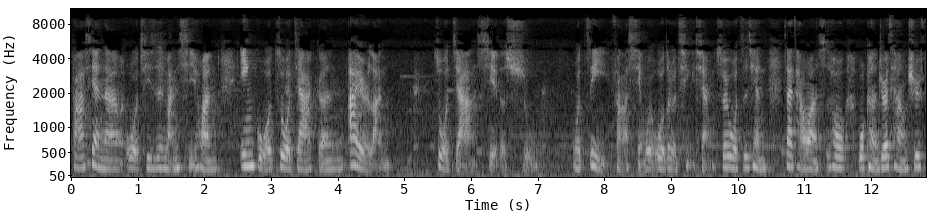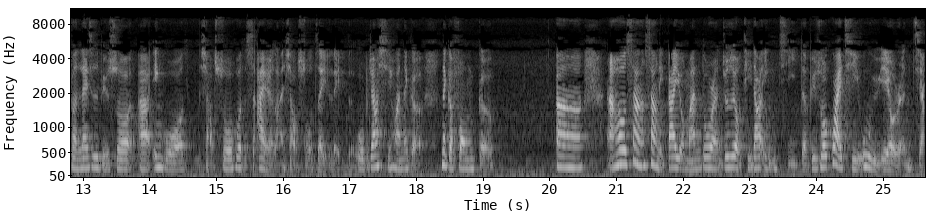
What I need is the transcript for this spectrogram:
发现呢，我其实蛮喜欢英国作家跟爱尔兰作家写的书。我自己发现我有我有这个倾向，所以我之前在台湾的时候，我可能就会常常去分类，是比如说啊、英国小说或者是爱尔兰小说这一类的，我比较喜欢那个那个风格。嗯，然后上上礼拜有蛮多人就是有提到影集的，比如说《怪奇物语》也有人讲，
